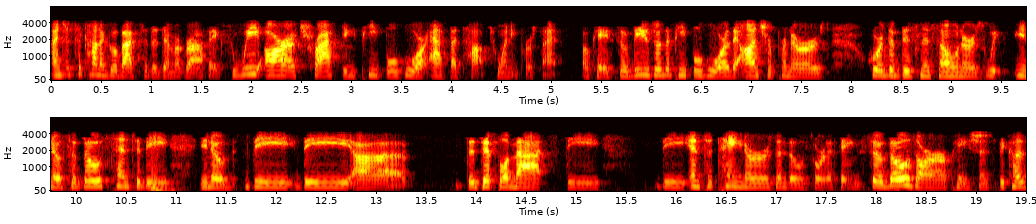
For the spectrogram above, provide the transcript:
and just to kind of go back to the demographics, we are attracting people who are at the top 20%. Okay, so these are the people who are the entrepreneurs, who are the business owners. We, you know, so those tend to be, you know, the the uh, the diplomats, the the entertainers, and those sort of things. So those are our patients because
